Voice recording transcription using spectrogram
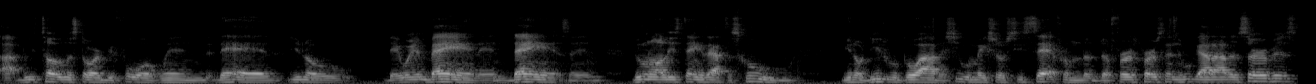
I, we told the story before when they had, you know, they were in band and dance and doing all these things after school. You know, Deidre would go out and she would make sure she sat from the, the first person who got out of service,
